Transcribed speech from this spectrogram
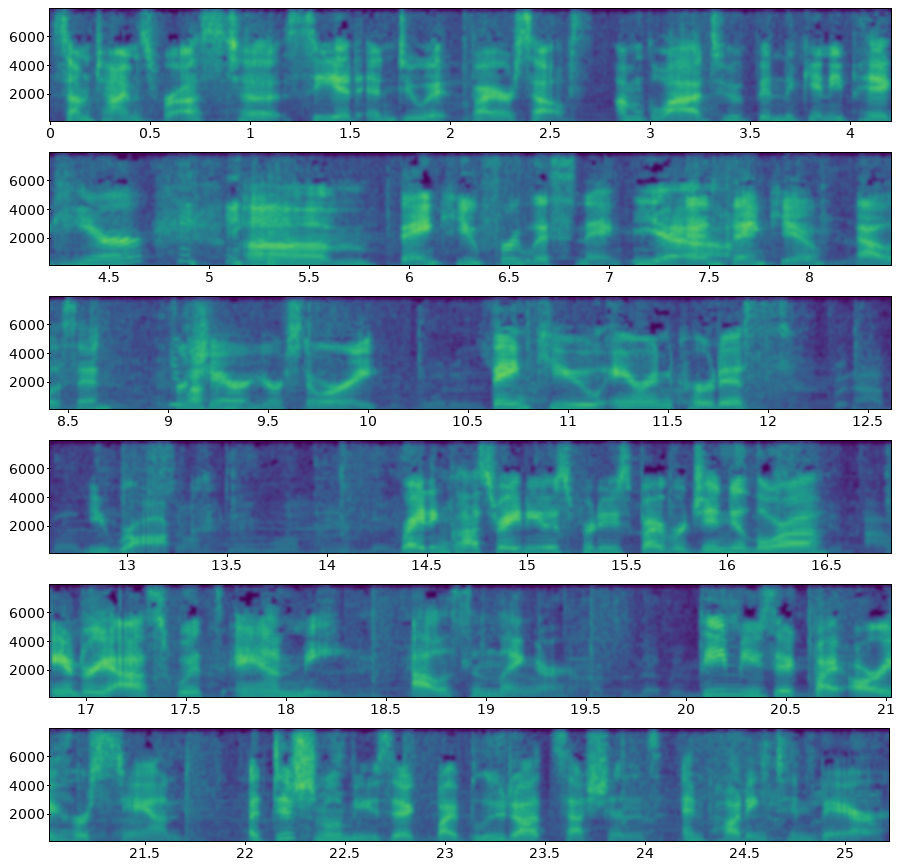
sometimes for us to see it and do it by ourselves. I'm glad to have been the guinea pig here. Um, thank you for listening. Yeah. And thank you, Allison, for sharing your story. Thank you, Aaron Curtis. You rock. Writing Class Radio is produced by Virginia Lora, Andrea Askowitz, and me, Allison Langer. Theme music by Ari Herstand. Additional music by Blue Dot Sessions and Poddington Bear.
